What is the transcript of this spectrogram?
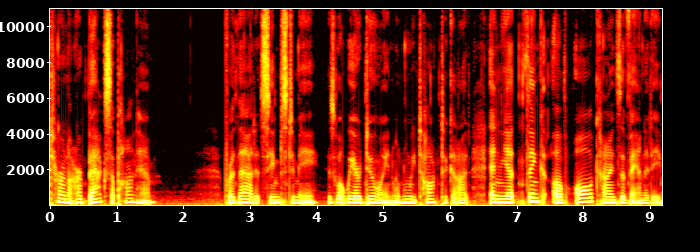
turn our backs upon him. For that, it seems to me, is what we are doing when we talk to God and yet think of all kinds of vanity.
